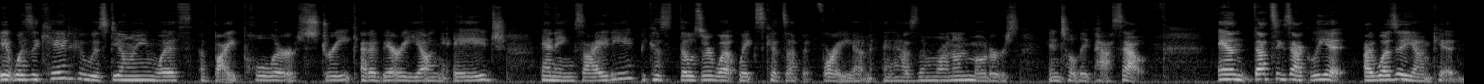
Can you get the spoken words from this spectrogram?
It was a kid who was dealing with a bipolar streak at a very young age and anxiety because those are what wakes kids up at 4 a.m. and has them run on motors until they pass out. And that's exactly it. I was a young kid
